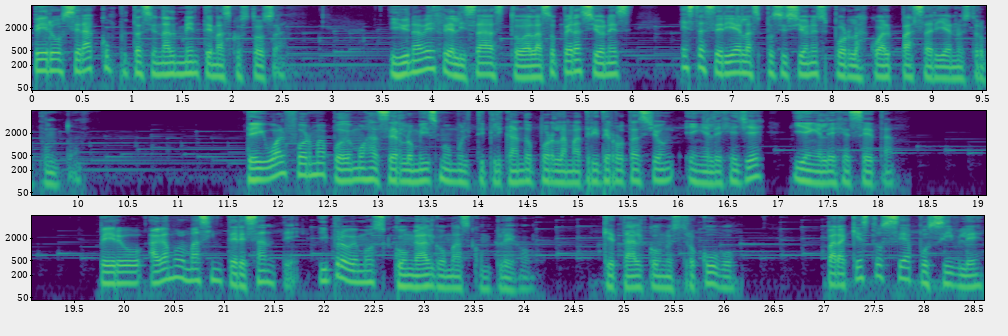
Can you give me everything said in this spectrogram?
pero será computacionalmente más costosa. Y una vez realizadas todas las operaciones, estas serían las posiciones por las cuales pasaría nuestro punto. De igual forma podemos hacer lo mismo multiplicando por la matriz de rotación en el eje Y y en el eje Z. Pero hagámoslo más interesante y probemos con algo más complejo. ¿Qué tal con nuestro cubo? Para que esto sea posible,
